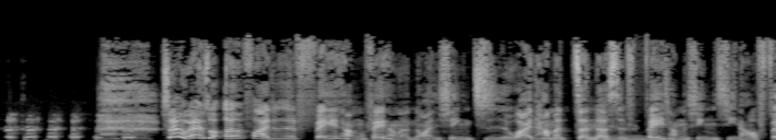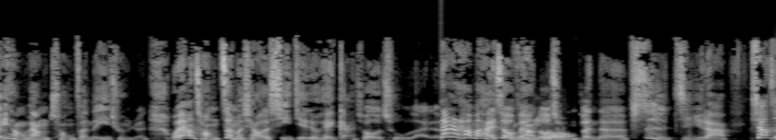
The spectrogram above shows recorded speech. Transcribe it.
所以我跟你说，N Fly 就是非常非常的暖心之外，他们真的是非常心细，然后非常非常宠粉的一群人。我想从这么小的细节就可以感受得出来了。当然，他们还是有非常多宠粉的事迹啦，像是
